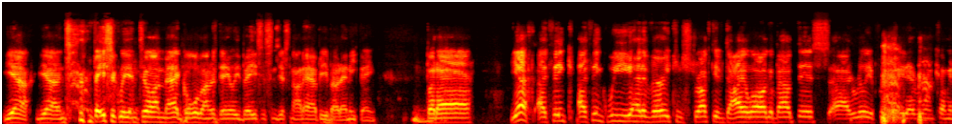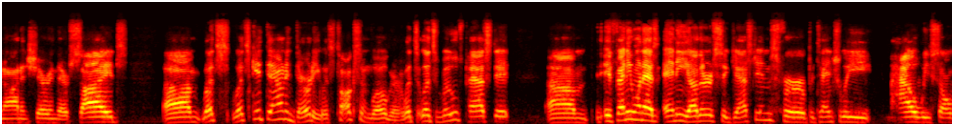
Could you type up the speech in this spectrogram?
Yeah, yeah, and basically until I'm at Gold on a daily basis and just not happy about anything. But uh, yeah, I think I think we had a very constructive dialogue about this. Uh, I really appreciate everyone coming on and sharing their sides. Um, let's let's get down and dirty. Let's talk some Woger. Let's let's move past it. Um, if anyone has any other suggestions for potentially how we saw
